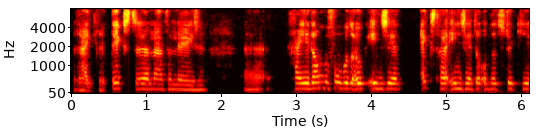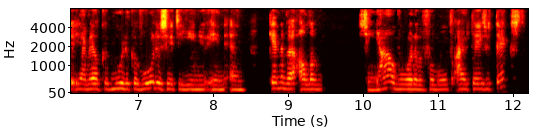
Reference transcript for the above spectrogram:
rijkere tekst uh, laten lezen. Uh, ga je dan bijvoorbeeld ook inzet, extra inzetten op dat stukje, ja, welke moeilijke woorden zitten hier nu in en kennen we alle signaalwoorden bijvoorbeeld uit deze tekst?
